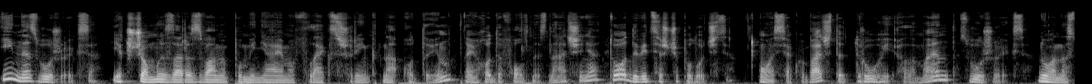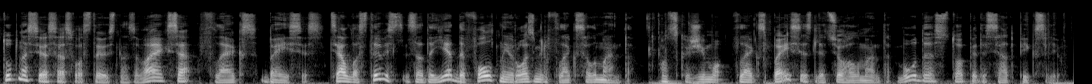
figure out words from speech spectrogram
і не звужуються. Якщо ми зараз з вами поміняємо flex shrink на 1, на його дефолтне значення, то дивіться, що вийде. Ось, як ви бачите, другий елемент звужується. Ну а наступна CSS властивість називається Flex Basis. Ця властивість задає дефолтний розмір flex елемента. От, скажімо, Flex Basis для цього елемента буде 150 пікселів.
